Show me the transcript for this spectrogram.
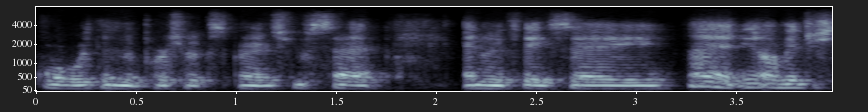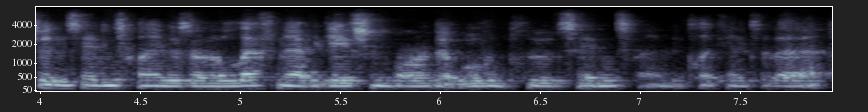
or within the purchase experience you've set. And if they say, hey, you know, I'm interested in savings plan, there's a left navigation bar that will include savings plan. They click into that,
